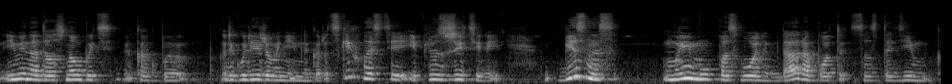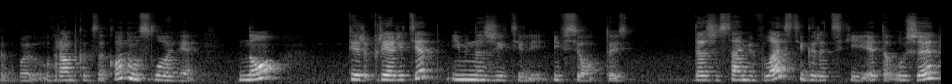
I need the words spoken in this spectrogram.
Именно должно быть как бы регулирование именно городских властей и плюс жителей. Бизнес мы ему позволим да, работать, создадим как бы в рамках закона условия но приоритет именно жителей, и все. То есть даже сами власти городские, это уже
